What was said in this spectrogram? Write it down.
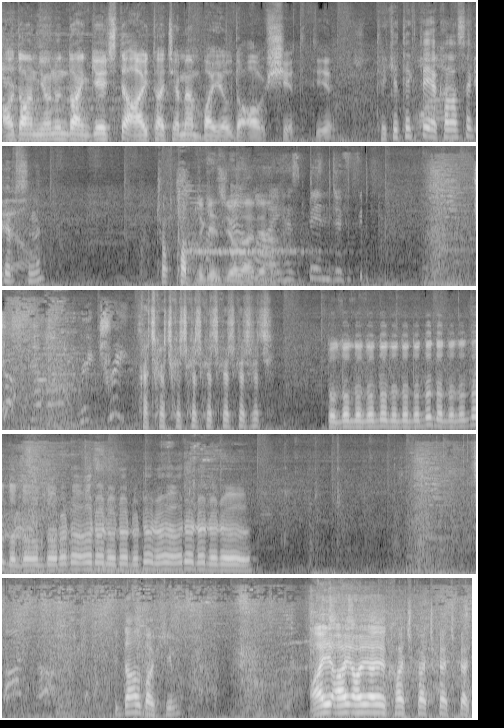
Adam yanından geçti Aytaç hemen bayıldı oh shit diye. Teke tek de yakalasak hepsini. Çok toplu geziyorlar ya. Retreat. Kaç kaç kaç kaç kaç kaç kaç kaç. Bir dal bakayım. Ay ay ay ay kaç kaç kaç kaç.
